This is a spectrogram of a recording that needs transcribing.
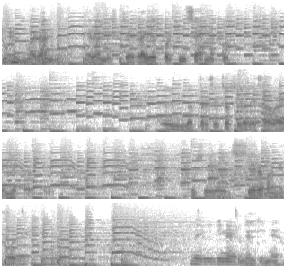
Como eran, eran este, rayas por quincena, pues la tarjeta se la dejaba a ella para que pues ella hiciera manejo de, del dinero. del dinero.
